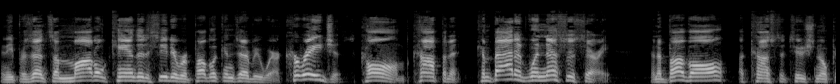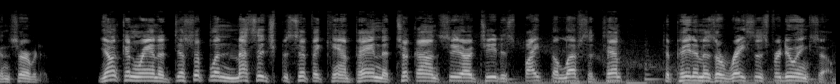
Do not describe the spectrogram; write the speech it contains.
and he presents a model candidacy to Republicans everywhere courageous, calm, competent, combative when necessary, and above all, a constitutional conservative. Youngkin ran a disciplined, message specific campaign that took on CRT despite the left's attempt to paint him as a racist for doing so.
